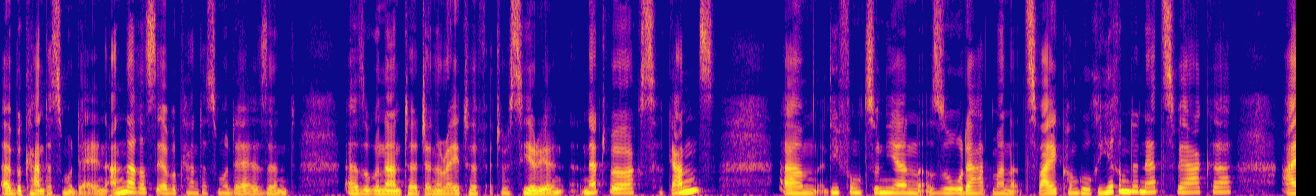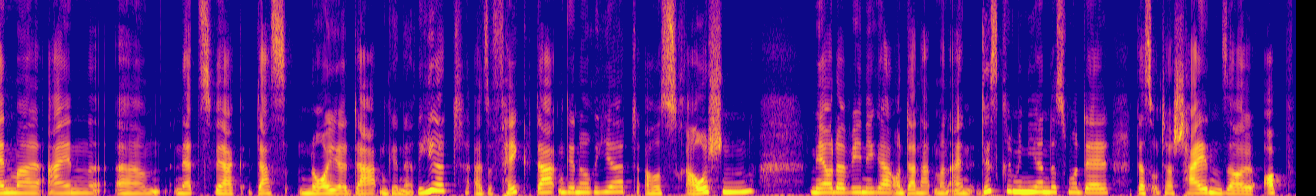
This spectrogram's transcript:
äh, bekanntes Modell. Ein anderes sehr bekanntes Modell sind äh, sogenannte Generative Adversarial Networks, GANs. Ähm, die funktionieren so, da hat man zwei konkurrierende Netzwerke. Einmal ein ähm, Netzwerk, das neue Daten generiert, also Fake-Daten generiert aus Rauschen mehr oder weniger. Und dann hat man ein diskriminierendes Modell, das unterscheiden soll, ob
